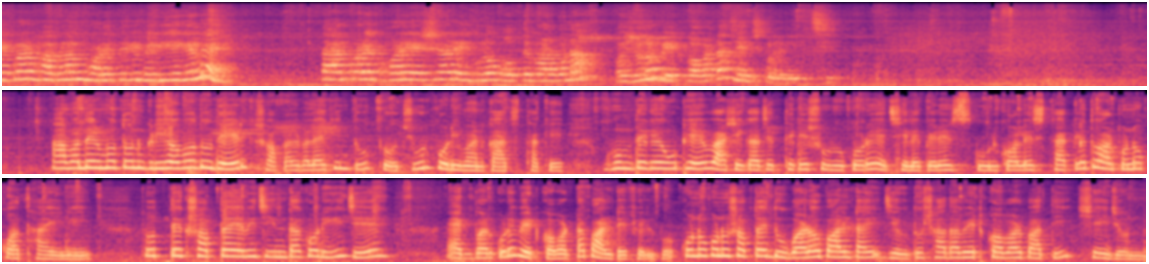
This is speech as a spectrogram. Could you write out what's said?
একবার ভাবলাম ঘরের থেকে বেরিয়ে গেলে তারপরে ঘরে এসে আর এগুলো করতে পারব না, ওই জন্য বেড কভারটা চেঞ্জ করে নিচ্ছি। আমাদের মতন গৃহবধূদের সকালবেলায় কিন্তু প্রচুর পরিমাণ কাজ থাকে। ঘুম থেকে উঠে বাসি কাজের থেকে শুরু করে ছেলেপেলের স্কুল, কলেজ থাকলে তো আর কোনো কথাই নেই। প্রত্যেক সপ্তাহে আমি চিন্তা করি যে একবার করে বেড কভারটা পাল্টে ফেলব। কোনো কোনো সপ্তাহে দুবারও পাল্টাই, যেহেতু সাদা বেড কভার পাতি, সেই জন্য।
